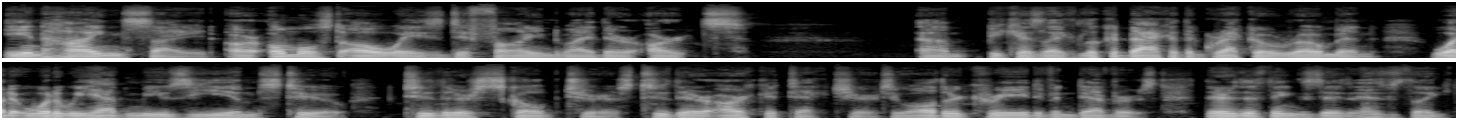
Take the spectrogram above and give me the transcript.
in hindsight are almost always defined by their arts um, because like look back at the Greco-Roman. What what do we have museums to? To their sculptures, to their architecture, to all their creative endeavors. They're the things that has like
